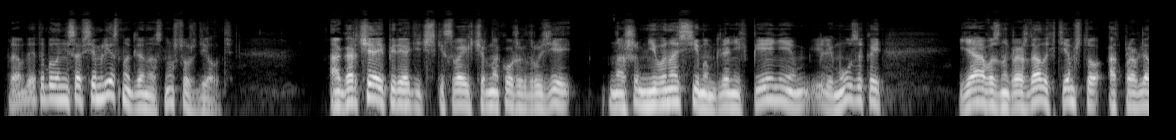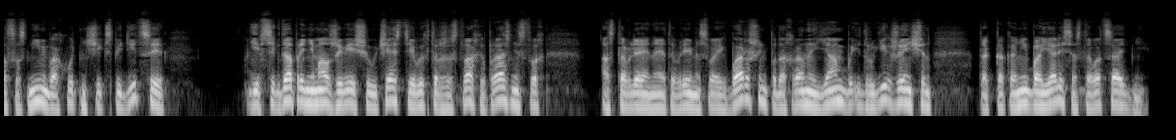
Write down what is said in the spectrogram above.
Правда, это было не совсем лестно для нас, ну что ж делать. Огорчая периодически своих чернокожих друзей нашим невыносимым для них пением или музыкой, я вознаграждал их тем, что отправлялся с ними в охотничьи экспедиции и всегда принимал живейшее участие в их торжествах и празднествах, оставляя на это время своих барышень под охраной ямбы и других женщин, так как они боялись оставаться одни.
